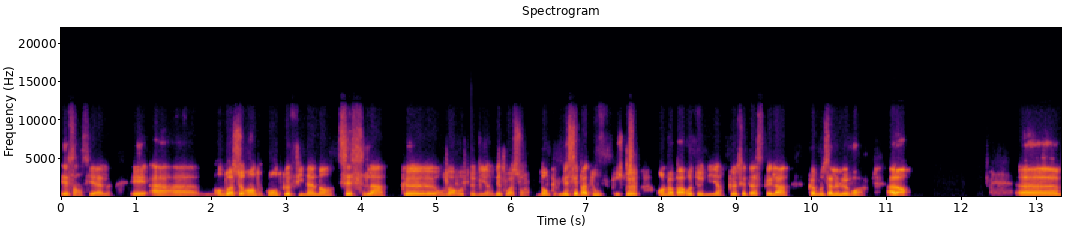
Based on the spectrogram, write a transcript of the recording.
essentiel et on doit se rendre compte que finalement, c'est cela qu'on doit retenir des poissons. Donc, mais ce n'est pas tout, puisque on ne va pas retenir que cet aspect-là, comme vous allez le voir. Alors, euh,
